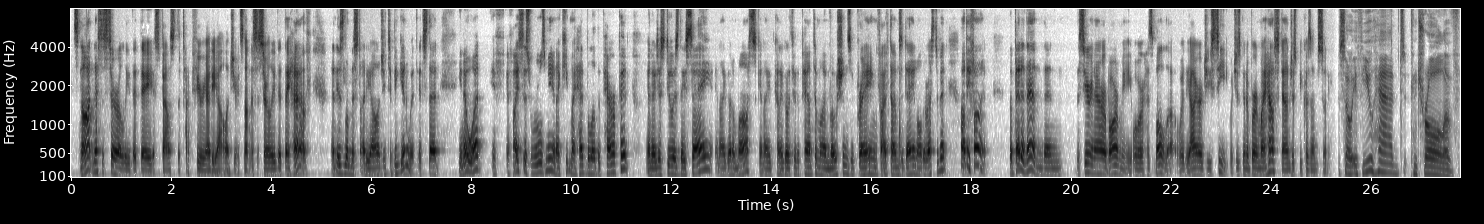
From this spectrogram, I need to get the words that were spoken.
It's not necessarily that they espouse the Takfiri ideology, or it's not necessarily that they have an Islamist ideology to begin with. It's that, you know what, if, if ISIS rules me and I keep my head below the parapet, and I just do as they say, and I go to mosque and I kind of go through the pantomime motions of praying five times a day and all the rest of it, I'll be fine. But better then than the Syrian Arab Army or Hezbollah or the IRGC, which is going to burn my house down just because I'm Sunni. So if you had control of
